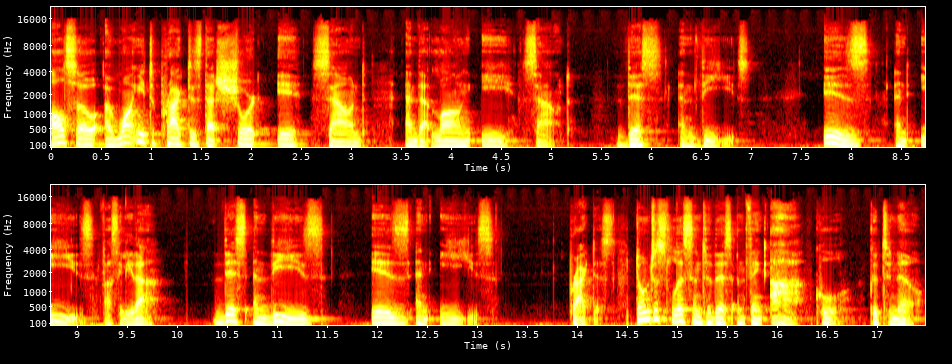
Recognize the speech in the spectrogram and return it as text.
Also, I want you to practice that short i sound and that long e sound. This and these. Is and ease, facilidad. This and these, is and ease. Practice. Don't just listen to this and think, ah, cool, good to know.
